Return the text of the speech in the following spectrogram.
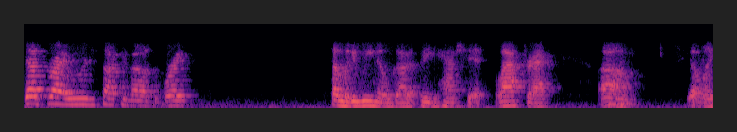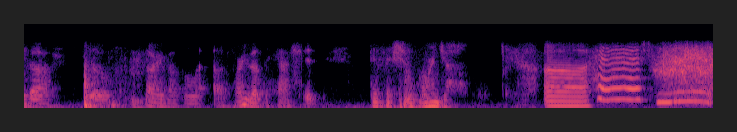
That's right. We were just talking about the break. Somebody we know got a big hash hit, laugh track. Um, oh my gosh. So sorry about the uh, sorry about the hash hit. Guess I should have warned y'all. Uh, hash hit.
